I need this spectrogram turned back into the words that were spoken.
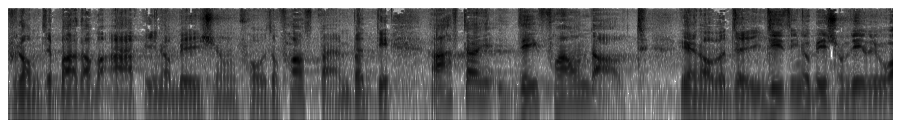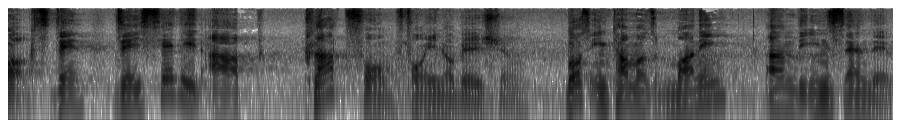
from the bottom-up innovation for the first time. But the, after they found out, you know, the, this innovation really works, then they set it up platform for innovation, both in terms of money and the incentive.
